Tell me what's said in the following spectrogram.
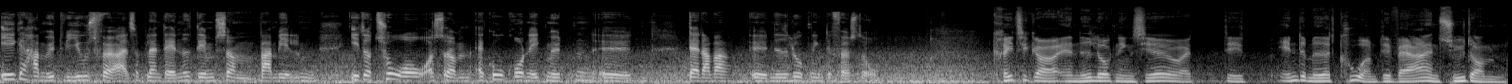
ikke har mødt virus før, altså blandt andet dem, som var mellem et og to år, og som af god grund ikke mødte den, øh, da der var øh, nedlukning det første år. Kritikere af nedlukningen siger jo, at det endte med, at kuren blev værre end sygdommen.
